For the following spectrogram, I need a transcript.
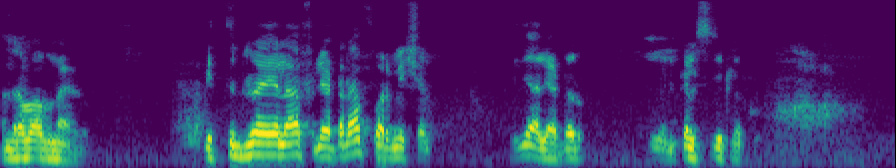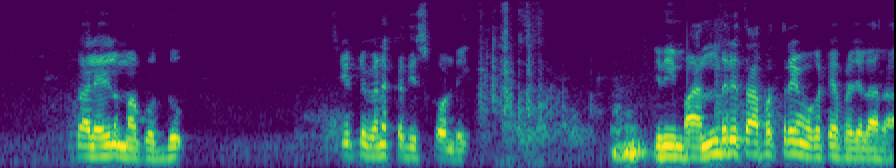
Chandrababu Naidu. Withdrawal of letter of permission ఇది ఆ లెటర్ మెడికల్ సీట్లకు కాలేజీలు మాకు వద్దు. సీట్లు వెనక్కి తీసుకోండి. ఇది మా అందరి తాపత్రయం ఒకటే ప్రజలారా.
